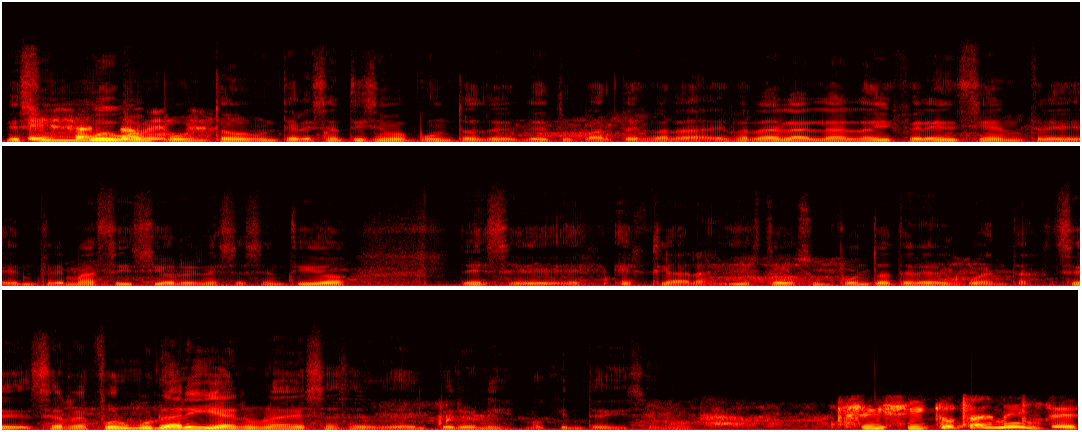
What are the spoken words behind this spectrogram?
Es un muy buen punto, un interesantísimo punto de, de tu parte, es verdad. Es verdad la, la, la diferencia entre, entre Massa y Scioli en ese sentido es, eh, es, es clara y esto es un punto a tener en cuenta. Se, se reformularía en una de esas el, el peronismo, ¿quién te dice? No? Sí, sí, totalmente.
